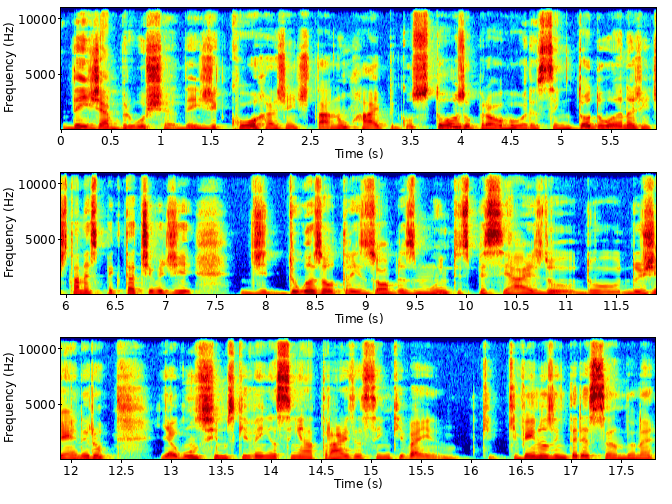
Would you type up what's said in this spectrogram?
desde a bruxa, desde Corra, a gente tá num hype gostoso para horror, assim, todo ano a gente tá na expectativa de, de duas ou três obras muito especiais do, do, do gênero e alguns filmes que vêm assim atrás, assim, que vai que, que vem nos interessando, né?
